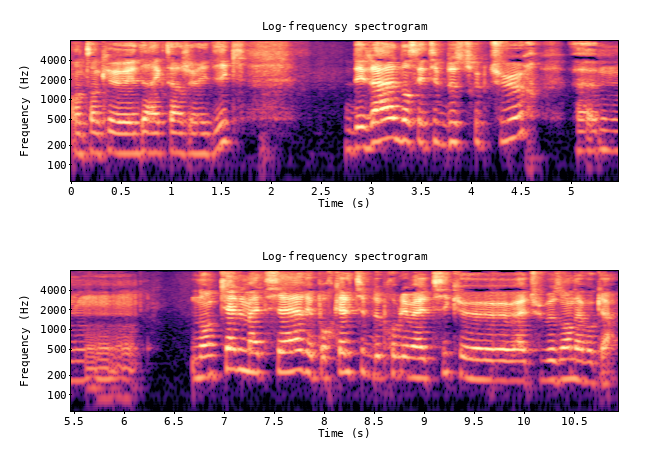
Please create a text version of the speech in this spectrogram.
en tant que directeur juridique. Déjà, dans ces types de structures, euh, dans quelle matière et pour quel type de problématique as-tu besoin d'avocats?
